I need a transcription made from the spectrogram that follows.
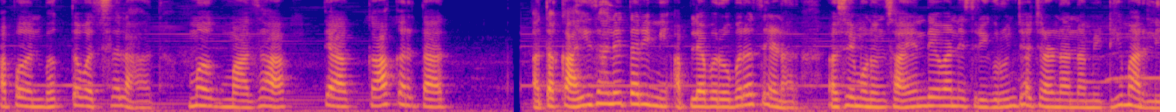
आपण भक्तवत्सल आहात. मग माझा त्या का करतात? आता काही झाले तरी मी आपल्याबरोबरच येणार असे म्हणून सायनदेवाने श्रीगुरूंच्या चरणांना मिठी मारली.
